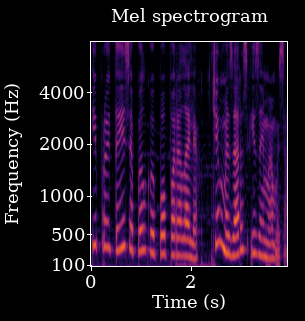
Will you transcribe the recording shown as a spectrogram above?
і пройтися пилкою по паралелях, чим ми зараз і займемося.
